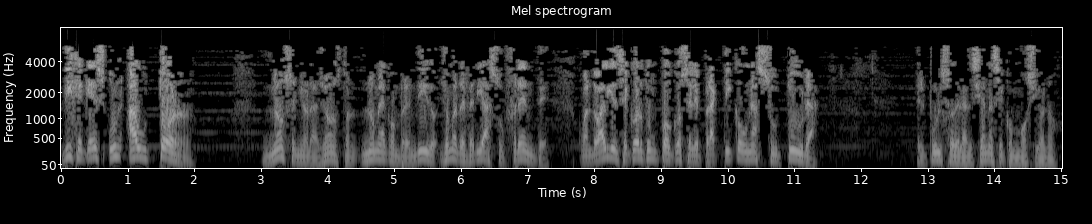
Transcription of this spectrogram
dije que es un autor. No, señora Johnston, no me ha comprendido. Yo me refería a su frente. Cuando alguien se corta un poco, se le practica una sutura. El pulso de la anciana se conmocionó.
